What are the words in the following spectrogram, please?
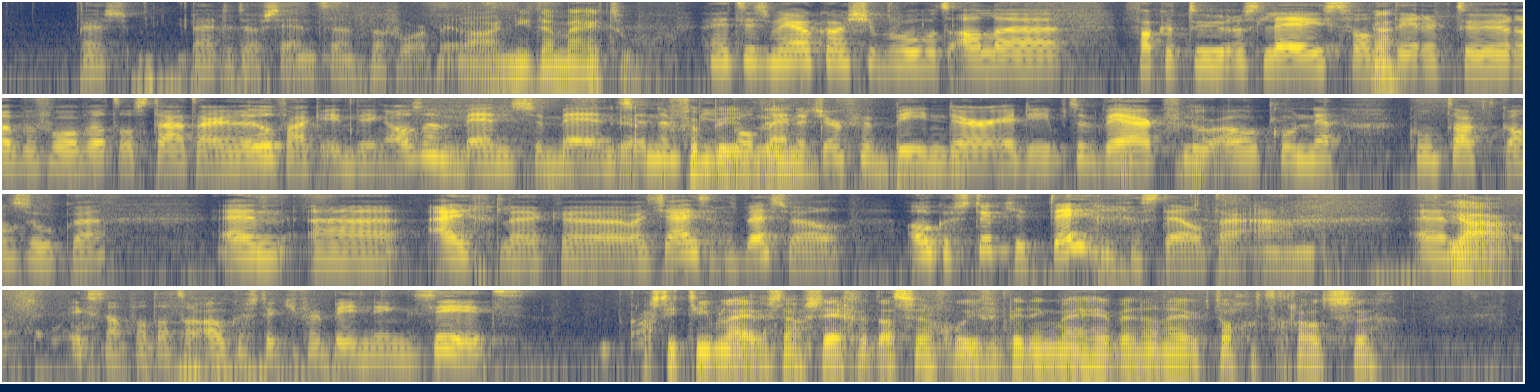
bij de docenten bijvoorbeeld? Nou, niet naar mij toe. Het is meer ook als je bijvoorbeeld alle vacatures leest van Ja. directeuren bijvoorbeeld. Dan staat daar heel vaak in dingen als een mensenmens Ja, en een verbinding. people manager, verbinder. En die op de werkvloer ook contact kan zoeken. En eh, eigenlijk, eh, wat jij zegt, is best wel ook een stukje tegengesteld daaraan. En Ja, ik snap wel dat er ook een stukje verbinding zit. als die teamleiders nou zeggen dat ze een goede verbinding mee hebben, dan heb ik toch het grootste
